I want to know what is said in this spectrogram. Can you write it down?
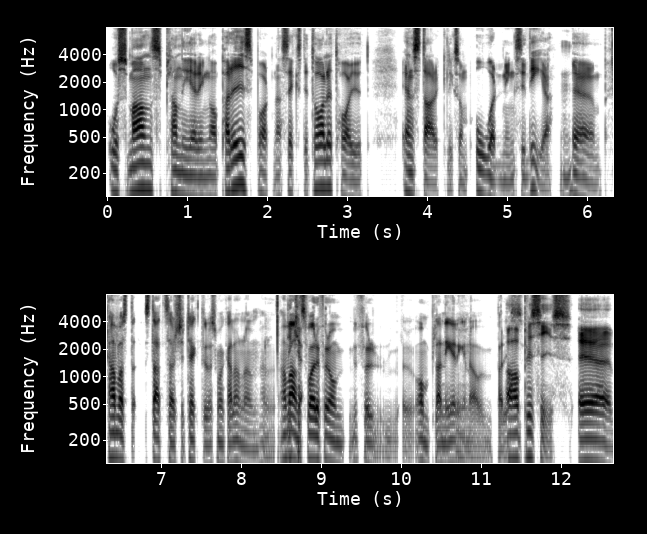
Osmans planering av Paris på 1860-talet har ju en stark liksom, ordningsidé. Ehm, Han var sta- stadsarkitekt, eller vad ska man kalla honom? Han var ansvarig för, om, för omplaneringen av Paris. Ja, precis. Eh,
